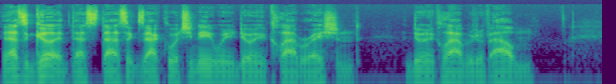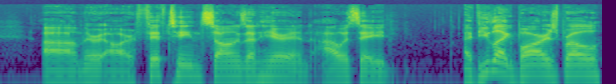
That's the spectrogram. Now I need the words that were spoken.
and that's good. That's that's exactly what you need when you're doing a collaboration, doing a collaborative album. Um, there are 15 songs on here, and I would say if you like bars, bro,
